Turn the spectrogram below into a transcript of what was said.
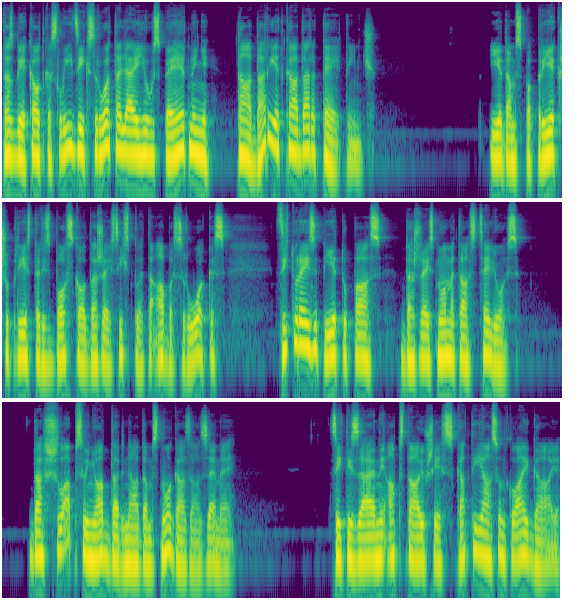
Tas bija kaut kas līdzīgs rotaļai jūs bērniņi, tā dariet, kā dara tētiņš. Iedams pa priekšu, priesteris Bosko dažreiz izpleta abas rokas, citu reizi pietupās, dažreiz nometās ceļos. Dažs labs viņu apdarinādams nogāzās zemē. Citi zēni apstājušies skatījās un klaigāja.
